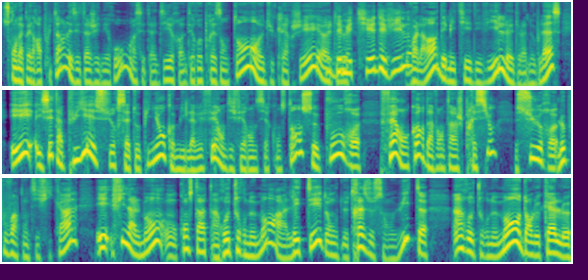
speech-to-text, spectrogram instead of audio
ce qu'on appellera plus tard les États généraux, hein, c'est-à-dire des représentants euh, du clergé, euh, des métiers, des villes. Voilà, des métiers, des villes, de la noblesse. Et il s'est appuyé sur cette opinion, comme il l'avait fait en différentes circonstances, pour faire encore davantage pression sur le pouvoir pontifical. Et finalement, on constate un retournement à l'été, donc de 1308, un retournement dans lequel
